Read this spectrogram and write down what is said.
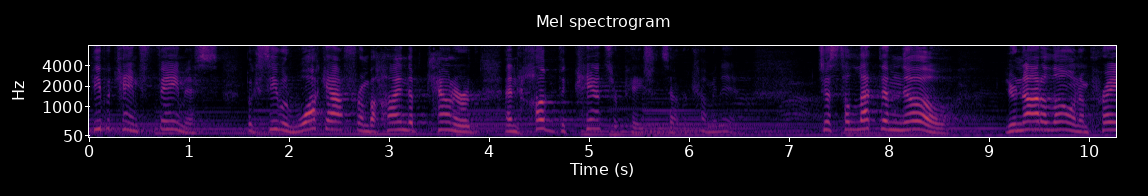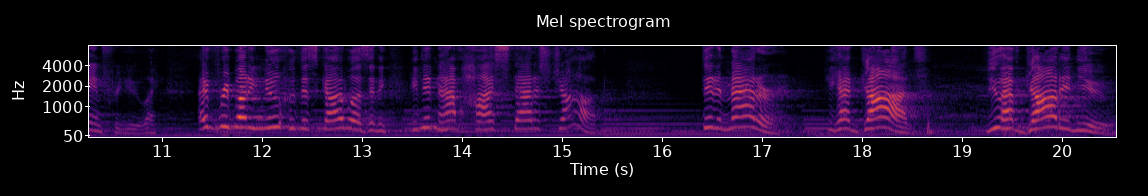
He became famous because he would walk out from behind the counter and hug the cancer patients that were coming in just to let them know you're not alone. I'm praying for you. Like everybody knew who this guy was, and he, he didn't have a high status job. Didn't matter. He had God. You have God in you.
